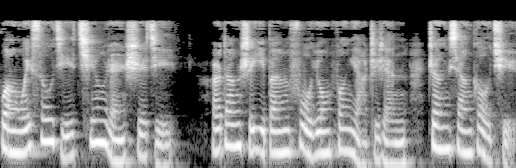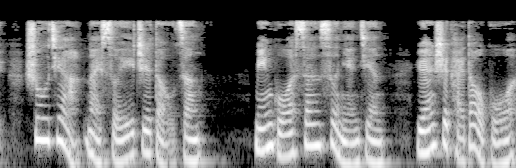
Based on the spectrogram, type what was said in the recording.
广为搜集清人诗集，而当时一般附庸风雅之人争相购取，书价乃随之陡增。民国三四年间，袁世凯到国，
